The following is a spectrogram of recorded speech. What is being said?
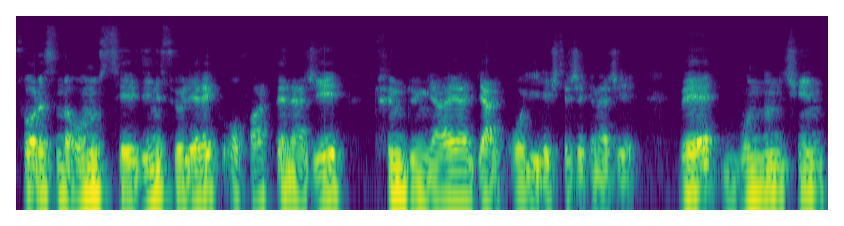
Sonrasında onu sevdiğini söyleyerek o farklı enerjiyi tüm dünyaya yay, o iyileştirecek enerjiyi. Ve bunun için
